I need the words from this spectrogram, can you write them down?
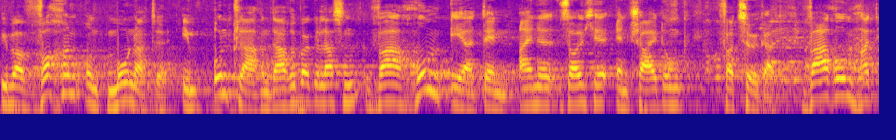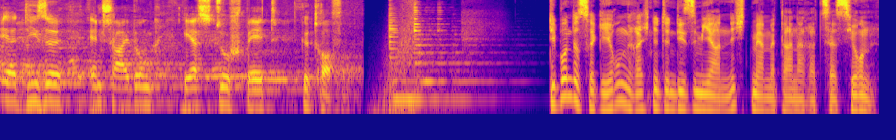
über Wochen und Monate im Unklaren darüber gelassen, warum er denn eine solche Entscheidung verzögert. Warum hat er diese Entscheidung erst so spät getroffen? Die Bundesregierung rechnet in diesem Jahr nicht mehr mit einer Rezession.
